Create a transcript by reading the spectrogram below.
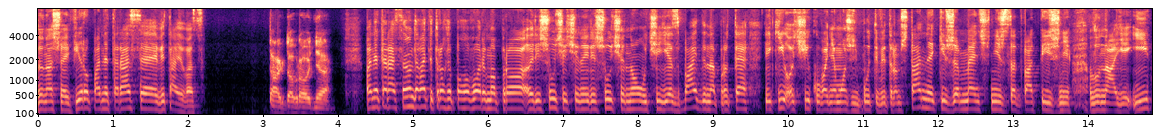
до нашого ефіру. Пане Тарасе, вітаю вас. Так, доброго дня. Пане Тарасе, ну давайте трохи поговоримо про рішуче чи нерішуче ноу чи є з Байдена, про те, які очікування можуть бути від Рамштайну, які вже менш ніж за два тижні лунає, і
